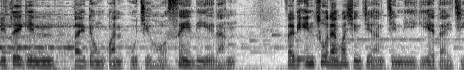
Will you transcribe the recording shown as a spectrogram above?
伫最近台中县有一户姓李的人，在伫因厝内发生一项真离奇的代志。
